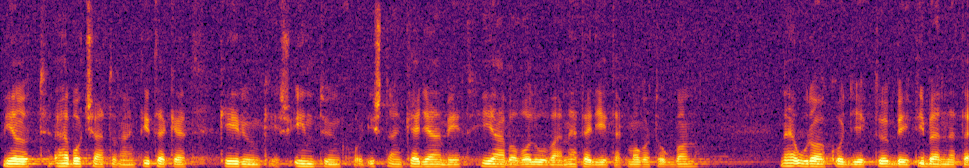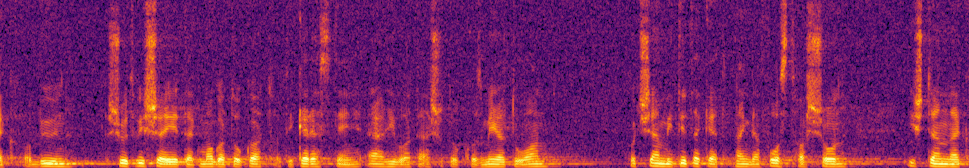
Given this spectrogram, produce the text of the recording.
Mielőtt elbocsátanánk titeket, kérünk és intünk, hogy Isten kegyelmét hiába valóvá ne tegyétek magatokban, ne uralkodjék többé ti bennetek a bűn, sőt viseljétek magatokat a ti keresztény elhivatásotokhoz méltóan, hogy semmi titeket meg ne foszthasson Istennek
